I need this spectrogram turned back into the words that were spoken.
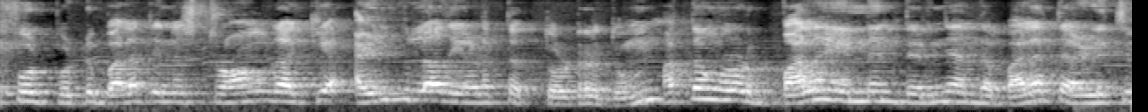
எஃபோர்ட் போட்டு பலத்தை இன்னும் ஸ்ட்ராங் ஆக்கி அழிவில்லாத இடத்த தொடுறதும் மற்றவங்களோட பலம் என்னன்னு தெரிஞ்சு அந்த பலத்தை அழிச்சு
